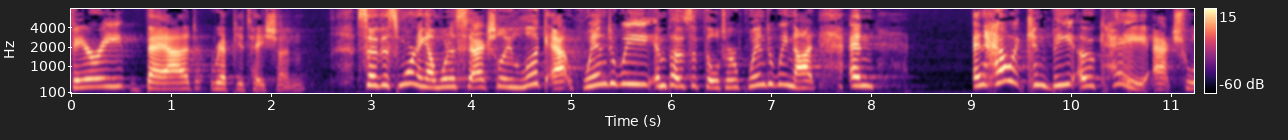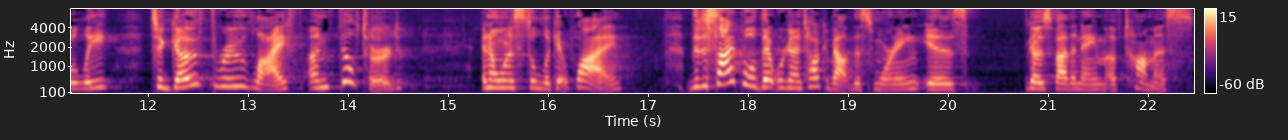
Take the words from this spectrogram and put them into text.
very bad reputation. So this morning, I want us to actually look at when do we impose a filter, when do we not, and, and how it can be okay, actually, to go through life unfiltered. And I want us to look at why. The disciple that we're going to talk about this morning is, goes by the name of Thomas.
